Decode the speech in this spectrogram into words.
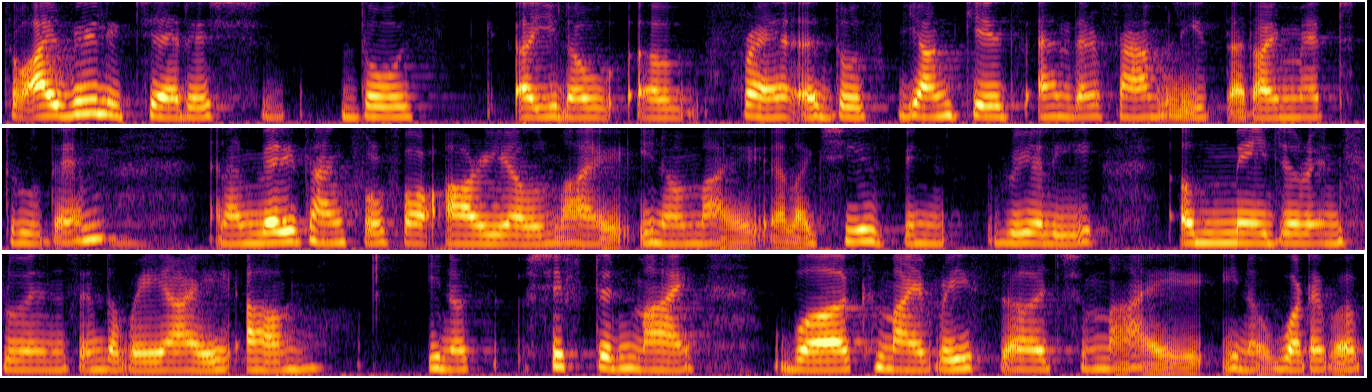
so i really cherish those uh, you know uh, friend, uh, those young kids and their families that i met through them and I'm very thankful for Ariel. My, you know, my like she has been really a major influence in the way I, um, you know, shifted my work, my research, my, you know, whatever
